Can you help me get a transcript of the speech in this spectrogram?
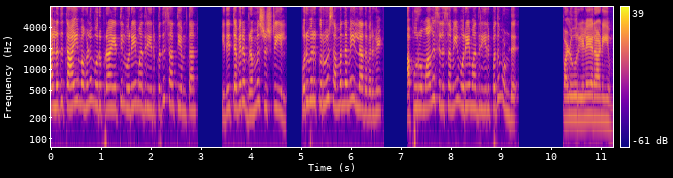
அல்லது தாயும் மகளும் ஒரு பிராயத்தில் ஒரே மாதிரி இருப்பது சாத்தியம்தான். இதைத் தவிர பிரம்ம சிருஷ்டியில் ஒருவருக்கொருவர் சம்பந்தமே இல்லாதவர்கள் அபூர்வமாக சில சமயம் ஒரே மாதிரி இருப்பதும் உண்டு. பழுவூர் இளையராணியும்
